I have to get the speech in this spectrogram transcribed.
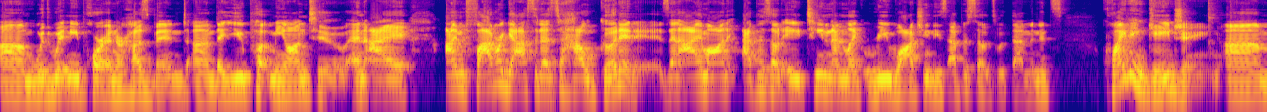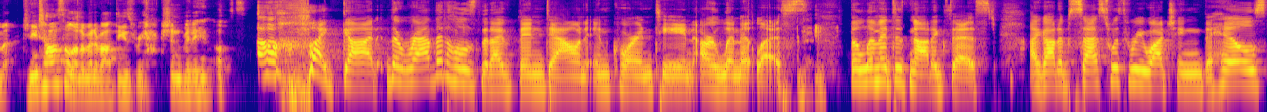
um, with Whitney Port and her husband um, that you put me onto, and I I'm flabbergasted as to how good it is. And I'm on episode 18 and I'm like rewatching these episodes with them and it's quite engaging. Um, can you tell us a little bit about these reaction videos? Oh my God. The rabbit holes that I've been down in quarantine are limitless. the limit does not exist. I got obsessed with rewatching The Hills.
